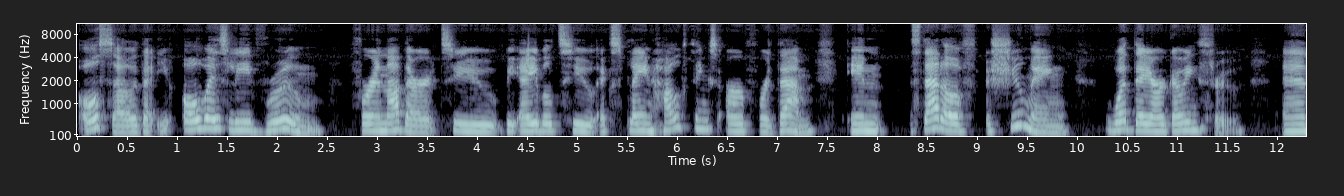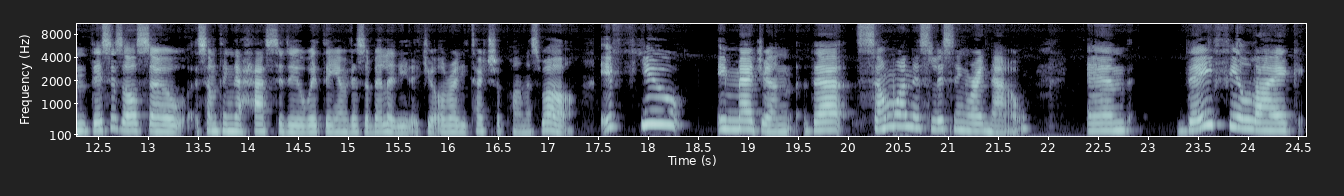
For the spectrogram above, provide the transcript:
also that you always leave room for another to be able to explain how things are for them in, instead of assuming what they are going through. And this is also something that has to do with the invisibility that you already touched upon as well. If you imagine that someone is listening right now and they feel like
